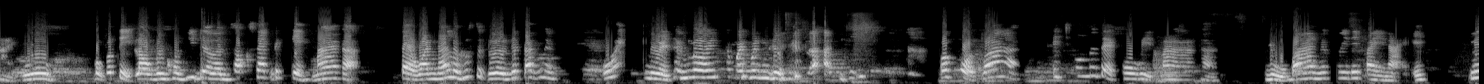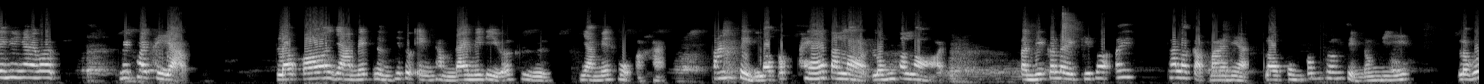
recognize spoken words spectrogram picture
ถ่ายรูปปกติเราเป็นคนที่เดินซอกแซกได้เก่งมากอะแต่วันนั้นเรารู้สึกเดินได้แป๊บหนึ่งโอ๊ยเหนื่อยจังเลยทำไมมันเหนื่อยขนาดนี้ปรากฏว่าไอ้ช่วงตั้งแต่โควิดมาค่ะ อยู่บ้านไม่ค่อยได้ไปไหนเรียกง่าย ๆ ว่า ไม่ค่อยขยับ แล้วก็ยาเม็ดหนึ่งที่ตัวเองทำได้ไม่ดีก็คือยาเม็ดหกอะค่ะ ตั้งสินแล้วก็แพ้ตลอดล้มตลอด ตอนนี้ก็เลยคิดว่า เอ้ย ถ้าเรากลับมาเนี่ย เราคงต้องเพิ่มสินตรงนี้ เราก็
